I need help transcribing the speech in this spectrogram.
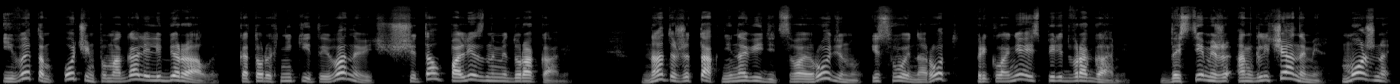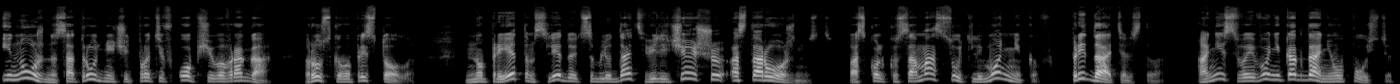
И в этом очень помогали либералы, которых Никита Иванович считал полезными дураками. Надо же так ненавидеть свою родину и свой народ, преклоняясь перед врагами. Да с теми же англичанами можно и нужно сотрудничать против общего врага, русского престола. Но при этом следует соблюдать величайшую осторожность, поскольку сама суть лимонников – предательство. Они своего никогда не упустят,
